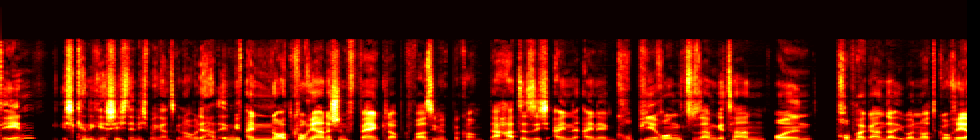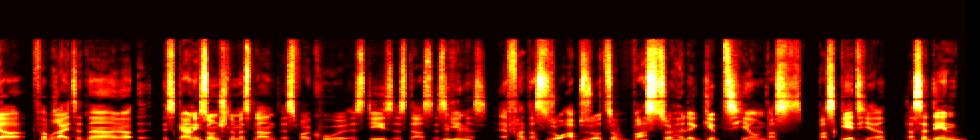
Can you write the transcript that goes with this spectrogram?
den, ich kenne die Geschichte nicht mehr ganz genau, aber der hat irgendwie einen nordkoreanischen Fanclub quasi mitbekommen. Da hatte sich eine, eine Gruppierung zusammengetan und Propaganda über Nordkorea verbreitet. Ne? Ist gar nicht so ein schlimmes Land, ist voll cool, ist dies, ist das, ist Mhm. jenes. Er fand das so absurd, so was zur Hölle gibt's hier und was, was geht hier, dass er denen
